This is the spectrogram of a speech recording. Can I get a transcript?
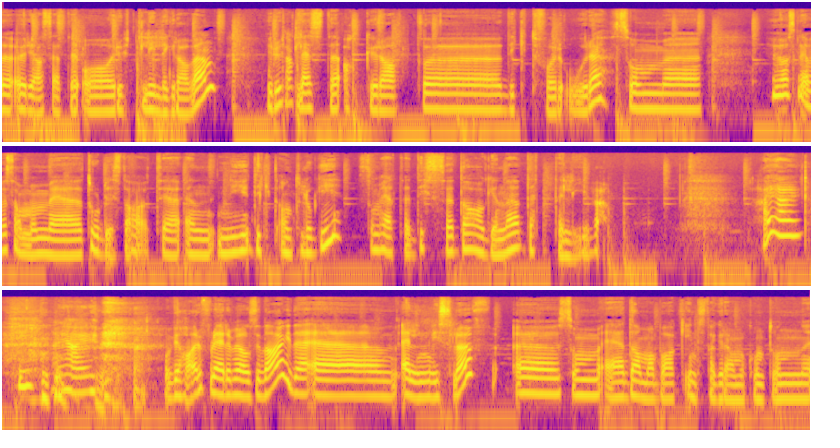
Ørjasæter og Ruth Lillegraven. Ruth Takk. leste akkurat uh, ordet som uh, hun har skrevet sammen med Tordistad til en ny diktantologi som heter Disse dagene, dette livet. Hei, hei. Hei, hei. Og vi har flere med oss i dag. Det er Ellen Wisløff, uh, som er dama bak Instagram-kontoen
